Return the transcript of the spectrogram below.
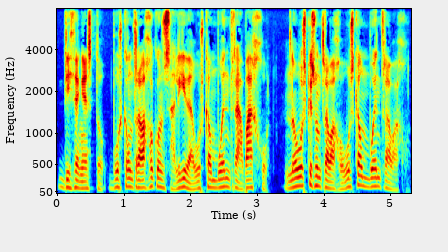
dicen esto, busca un trabajo con salida, busca un buen trabajo. No busques un trabajo, busca un buen trabajo.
